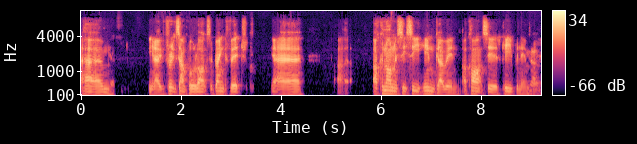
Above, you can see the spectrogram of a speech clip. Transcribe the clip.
Um, You know, for example, like Sabankovic, uh, I, I can honestly see him going. I can't see us keeping him. No,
